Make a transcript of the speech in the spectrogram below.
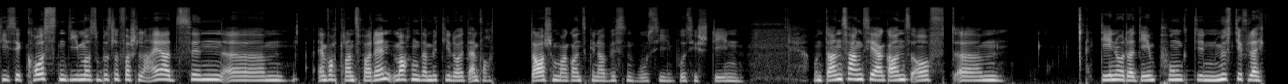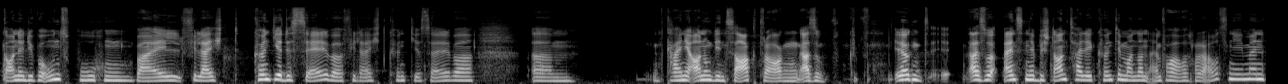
diese Kosten, die immer so ein bisschen verschleiert sind, ähm, einfach transparent machen, damit die Leute einfach da schon mal ganz genau wissen, wo sie, wo sie stehen. Und dann sagen sie ja ganz oft, ähm, den oder den Punkt, den müsst ihr vielleicht gar nicht über uns buchen, weil vielleicht könnt ihr das selber, vielleicht könnt ihr selber, ähm, keine Ahnung, den Sarg tragen. Also irgend, also einzelne Bestandteile könnte man dann einfach auch rausnehmen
